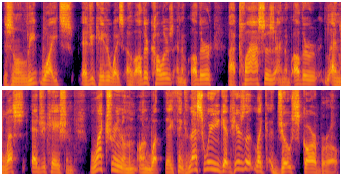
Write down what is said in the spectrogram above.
There's an elite whites, educated whites of other colors and of other uh, classes and of other and less education, lecturing on, on what they think. And that's where you get, here's like Joe Scarborough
